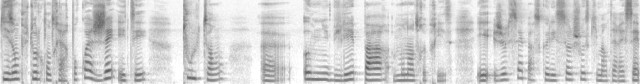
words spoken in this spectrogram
disons plutôt le contraire. Pourquoi j'ai été tout le temps euh, omnibulée par mon entreprise? Et je le sais parce que les seules choses qui m'intéressaient,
